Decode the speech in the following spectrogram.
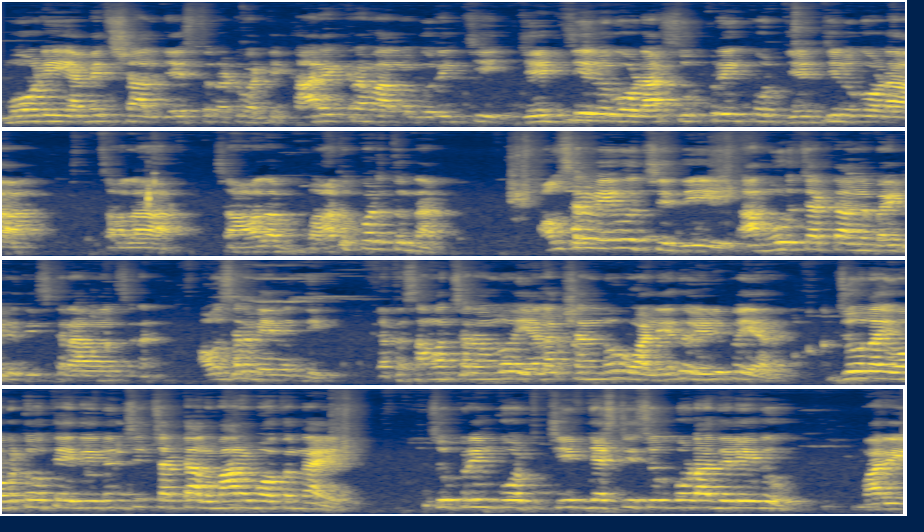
మోడీ అమిత్ షా చేస్తున్నటువంటి కార్యక్రమాల గురించి జడ్జీలు కూడా సుప్రీంకోర్టు జడ్జీలు కూడా చాలా చాలా బాధపడుతున్నారు. అవసరం ఏమొచ్చింది? ఆ మూడు చట్టాలను బయటకు తీసుకురావాల్సిన అవసరం ఏమైంది గత సంవత్సరంలో ఎలక్షన్లో వాళ్ళు ఏదో వెళ్ళిపోయారు. జూలై ఒకటో తేదీ నుంచి చట్టాలు మారబోతున్నాయి. సుప్రీంకోర్టు చీఫ్ జస్టిస్ కూడా తెలియదు మరి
